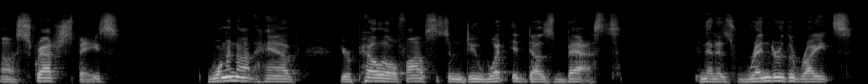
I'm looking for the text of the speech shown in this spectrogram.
uh, scratch space, why not have your parallel file system do what it does best, and that is render the writes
